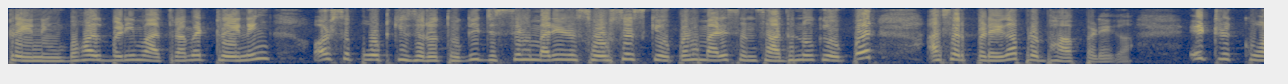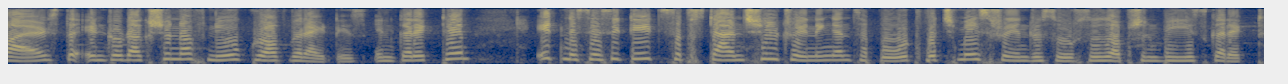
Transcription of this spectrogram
ट्रेनिंग बहुत बड़ी मात्रा में ट्रेनिंग और सपोर्ट की ज़रूरत होगी, जिससे हमारी रिसोर्सेज के ऊपर, हमारे संसाधनों के ऊपर असर पड़ेगा, प्रभाव पड़ेगा it requires the introduction of new crop varieties incorrect है It necessitates substantial training and support, which may strain resources. Option B is correct.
